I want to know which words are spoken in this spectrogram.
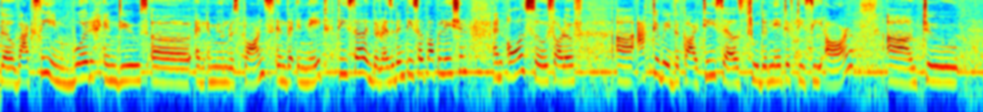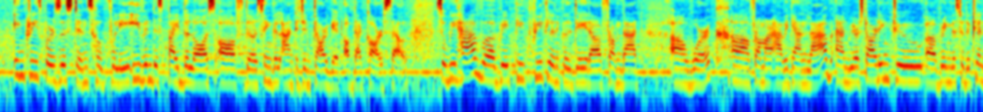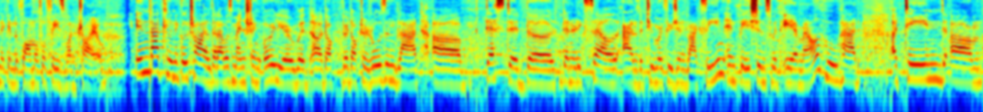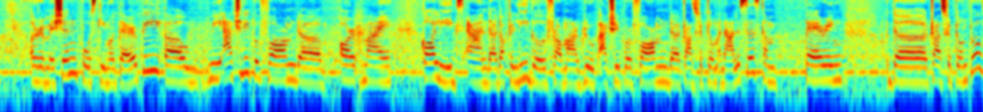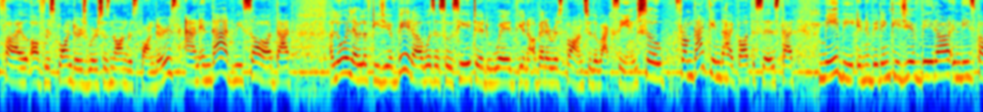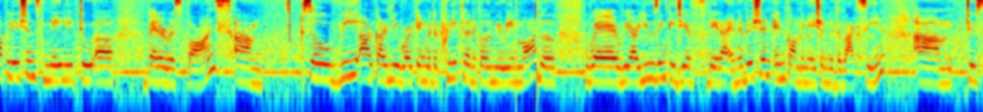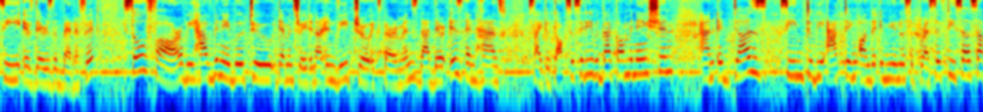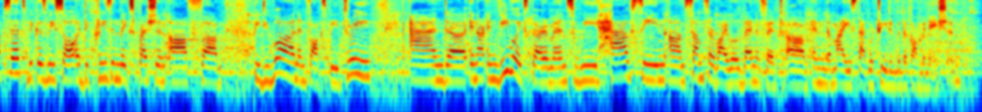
the vaccine would induce uh, an immune response in the innate T cell, in the resident T cell population, and also sort of uh, activate the CAR T cells through the native TCR uh, to increase persistence, hopefully, even despite the loss of the single antigen target of that CAR cell. So we have uh, great preclinical data from that uh, work uh, from our Avigan lab, and we are starting to uh, bring this to the clinic in the form of a phase one trial. In that clinical trial that I was mentioning earlier, with uh, doc where Dr. Rosenblatt uh, tested the dendritic cell and the tumor fusion vaccine in patients with AML who had attained um, a remission post chemotherapy. Uh, we actually performed, uh, or my colleagues and uh, Dr. Liegel from our group actually performed transcriptome analysis comparing the transcriptome profile of responders versus non-responders. And in that, we saw that a lower level of TGF-beta was associated with you know, a better response to the vaccine. So from that came the hypothesis that maybe inhibiting TGF-beta in these populations may lead to a better response. Um, so we are currently working with a preclinical murine model where we are using TGF-beta inhibition in combination with the vaccine um, to see if there is a benefit. So far, we have been able to demonstrate in our in vitro experiments that there is enhanced cytotoxicity with that combination, and it does seem to be acting on the immunosuppressive T cell subsets because we saw a decrease in the expression of um, PD-1 and FOXP3, and uh, in our in vivo experiments, we have seen um, some survival benefit um, in the mice that were treated with the combination.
